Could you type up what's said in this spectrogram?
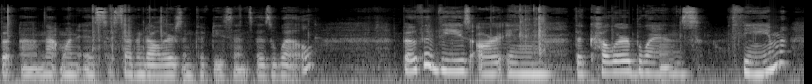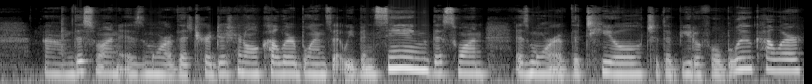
but um, that one is $7.50 as well. Both of these are in the Color Blends theme. Um, this one is more of the traditional color blends that we've been seeing. This one is more of the teal to the beautiful blue color.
